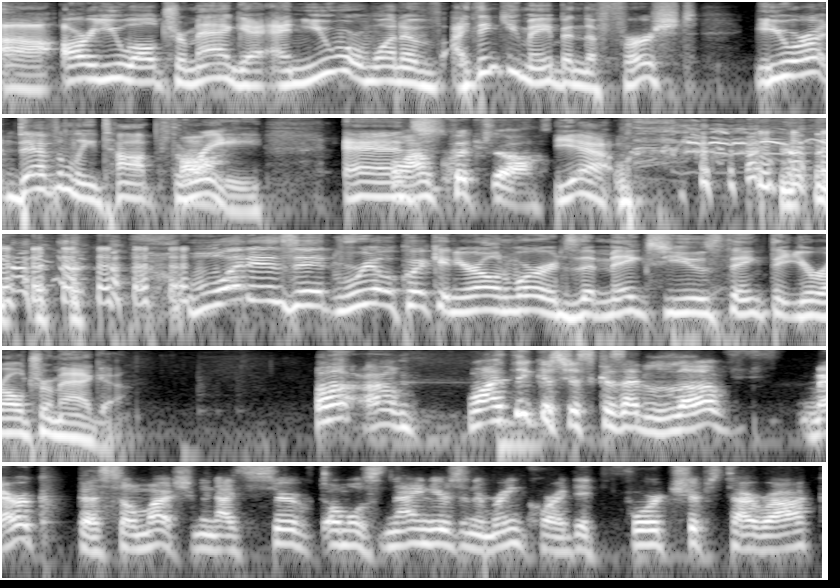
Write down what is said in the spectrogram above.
uh, are you ultra MAGA? And you were one of I think you may have been the first. You were definitely top three. And Oh, I'm quick draw. yeah, what is it, real quick in your own words, that makes you think that you're ultra MAGA? Well, um, well, I think it's just because I love America so much. I mean, I served almost nine years in the Marine Corps. I did four trips to Iraq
